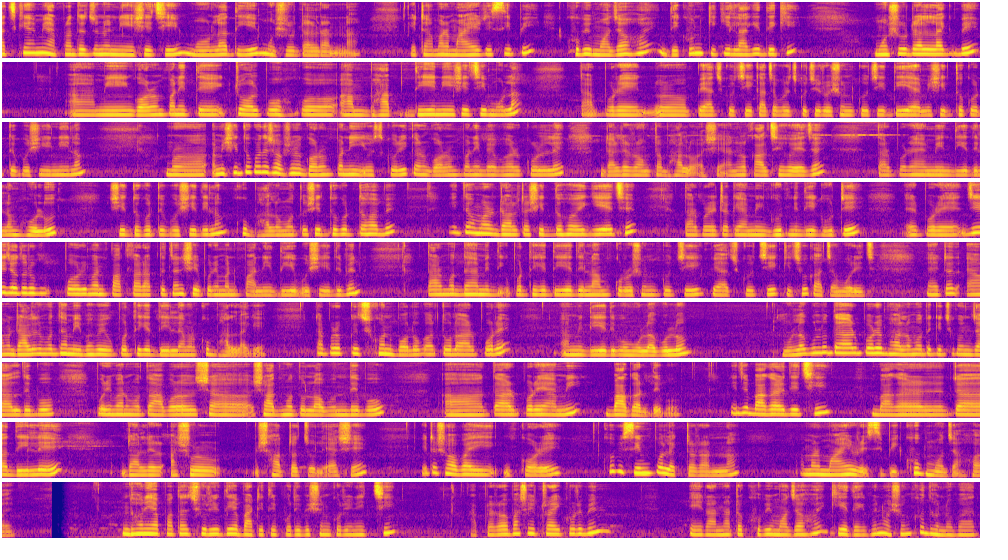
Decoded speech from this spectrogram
আজকে আমি আপনাদের জন্য নিয়ে এসেছি মৌলা দিয়ে মুসুর ডাল রান্না। এটা আমার মায়ের রেসিপি খুবই মজা হয়। দেখুন কি কি লাগে দেখি। মসুর ডাল লাগবে। আমি গরম পানিতে একটু অল্প ভাপ দিয়ে নিয়ে এসেছি মূলা তারপরে পেঁয়াজ কুচি, কাঁচামরিচ কুচি, রসুন কুচি দিয়ে আমি সিদ্ধ করতে বসিয়ে নিলাম। আমি সিদ্ধ করতে সবসময় গরম পানি ইউজ করি, কারণ গরম পানি ব্যবহার করলে ডালের রঙটা ভালো আসে আর কালচে হয়ে যায়। তারপরে আমি দিয়ে দিলাম হলুদ, সিদ্ধ করতে বসিয়ে দিলাম, খুব ভালো মতো সিদ্ধ করতে হবে। এই তো আমার ডালটা সিদ্ধ হয়ে গিয়েছে। তারপরে এটাকে আমি ঘুটনি দিয়ে ঘুটে এরপরে যে যতটুকু পরিমাণ পাতলা রাখতে চান সেই পরিমাণ পানি দিয়ে বসিয়ে দিবেন। তার মধ্যে আমি উপর থেকে দিয়ে দিলাম রসুন কুচি, পেঁয়াজ কুচি, কিছু কাঁচামরিচ। এটা আমার ডালের মধ্যে আমি এভাবে উপর থেকে দিলে আমার খুব ভালো লাগে। তারপর কিছুক্ষণ বলক তোলার পরে আমি দিয়ে দিব মূলাগুলো। মূলাগুলো দেওয়ার পরে ভালো মতো কিছুক্ষণ জাল দেব, পরিমাণ মতো আবারও স্বা- স্বাদ মতো লবণ দেব তারপরে আমি বাগার দেব। এই যে বাগার দিয়েছি, বাগারটা দিলে ডালের আসল স্বাদটা চলে আসে। এটা সবাই করে, খুবই সিম্পল একটা রান্না। আমার মায়ের রেসিপি খুব মজা হয়। ধনিয়া পাতা ছুরি দিয়ে বাটিতে পরিবেশন করে নিচ্ছি। আপনারাও বাসায় ট্রাই করবেন। এই রান্নাটা খুবই মজা হয়। খেয়ে দেখবেন অসংখ্য ধন্যবাদ।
